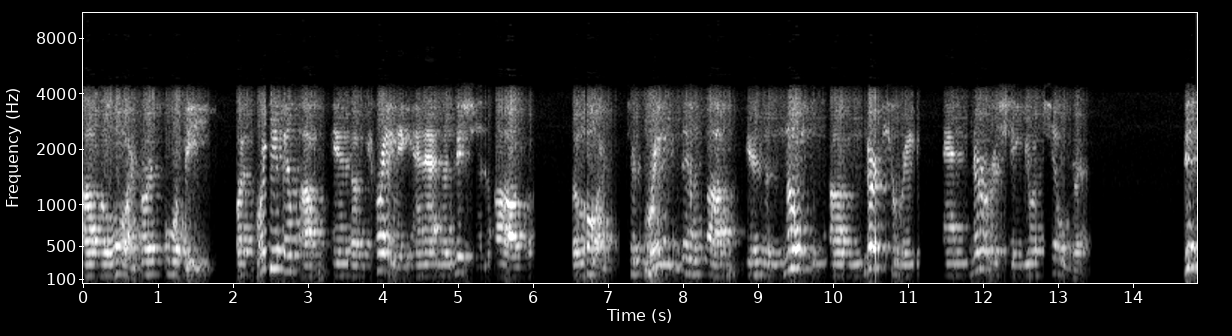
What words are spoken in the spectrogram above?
of the Lord. Verse 4b. But bringing them up in the training and admonition of the Lord. To bring them up is the notion of nurturing and nourishing your children. This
